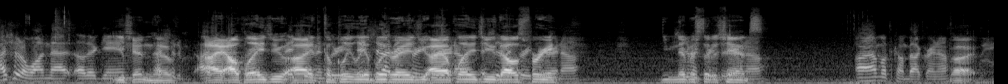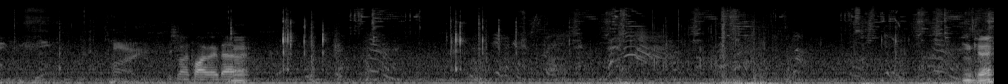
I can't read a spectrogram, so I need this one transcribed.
I should have won that other game. You shouldn't have. should've- I outplayed you. I should've been three- completely it should've been obliterated you. I outplayed you. That was free. right. You never stood a right chance. Alright, I'm about to come back right now. Alright, Just want to talk like that. Okay.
